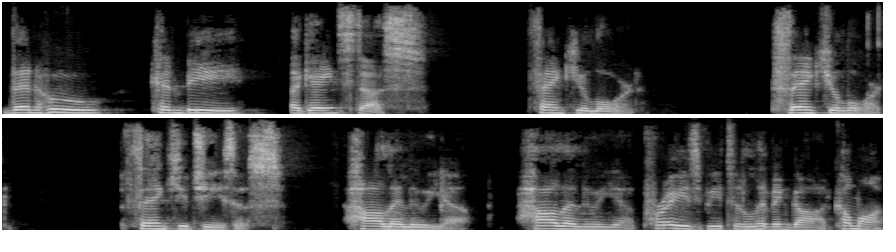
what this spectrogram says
then who can be against us? Thank you, Lord. Thank you, Lord. Thank you, Jesus. Hallelujah. Hallelujah. Praise be to the living God. Come on.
